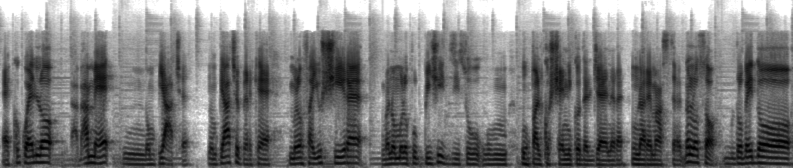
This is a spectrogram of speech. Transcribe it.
Ecco, quello a me non piace. Non piace perché me lo fai uscire, ma non me lo pubblicizzi su un, un palcoscenico del genere, una remastered. Non lo so, lo vedo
